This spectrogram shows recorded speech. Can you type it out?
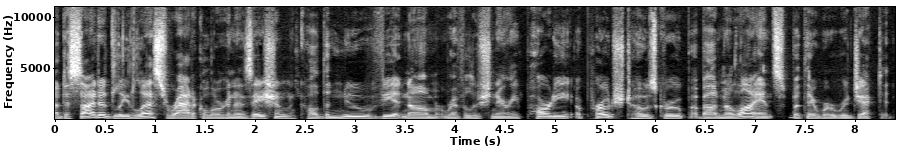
A decidedly less radical organization called the New Vietnam Revolutionary Party approached Ho's group about an alliance, but they were rejected.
